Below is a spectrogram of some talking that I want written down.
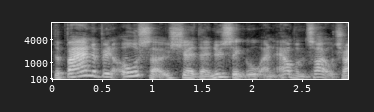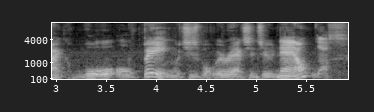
The band have been also shared their new single and album title track, War of Being, which is what we're reacting to now. Yes.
